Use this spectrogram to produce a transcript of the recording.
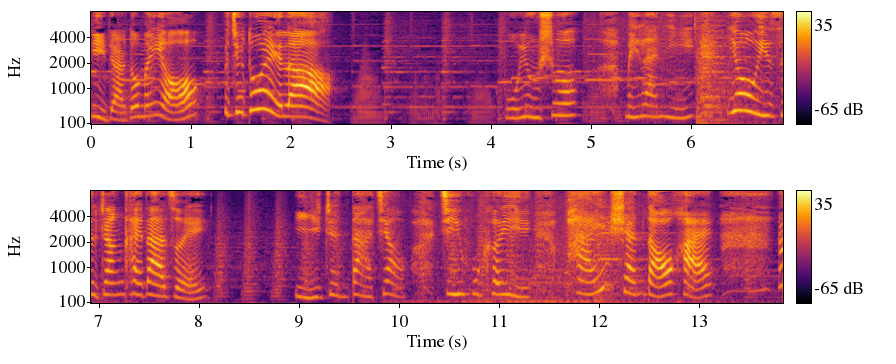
一点都没有，就对了。”不用说，梅兰妮又一次张开大嘴，一阵大叫，几乎可以排山倒海。啊！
